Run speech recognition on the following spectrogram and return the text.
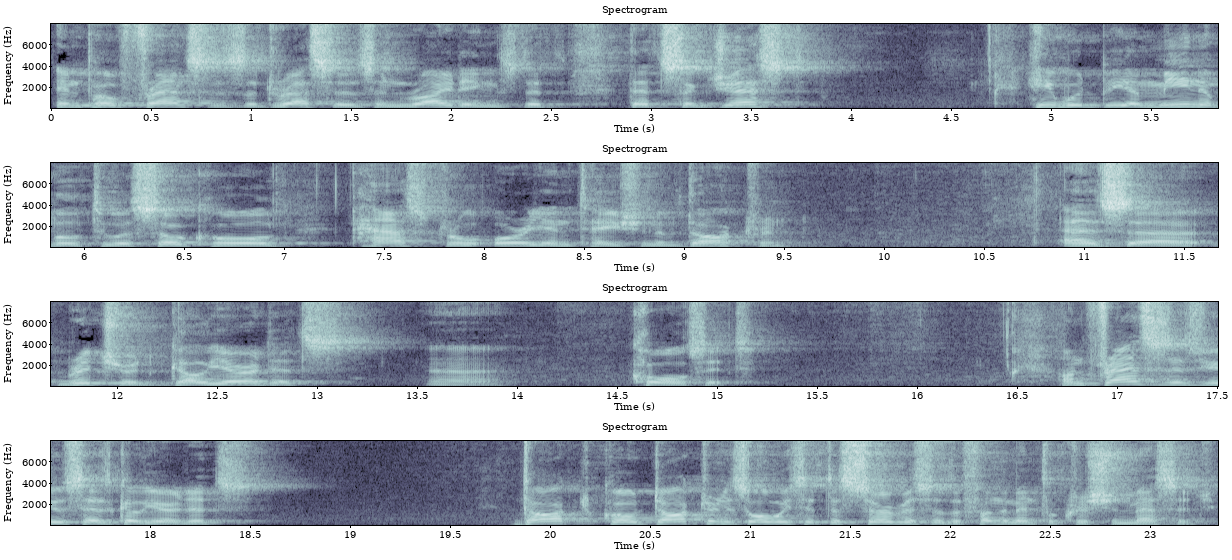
in Pope Francis' addresses and writings that, that suggest he would be amenable to a so called pastoral orientation of doctrine. As uh, Richard Gaillardetz uh, calls it. On Francis's view, says Gaillardetz, doct, quote, doctrine is always at the service of the fundamental Christian message.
